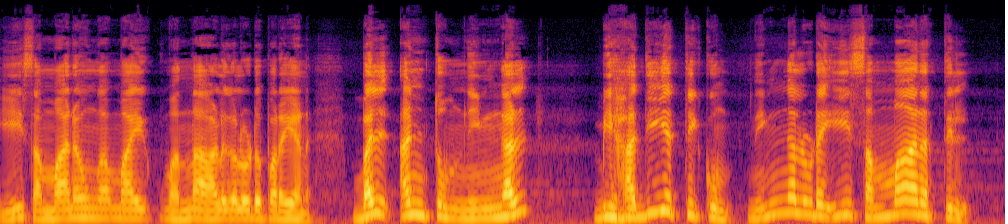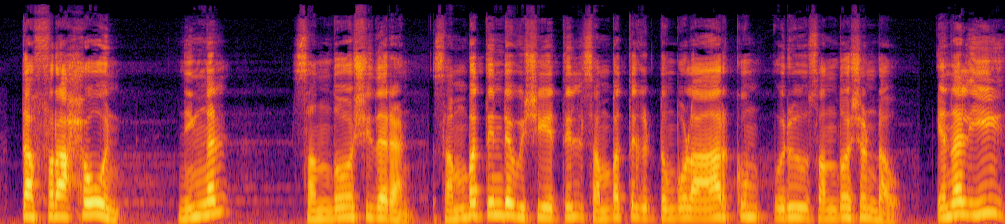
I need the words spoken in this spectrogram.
ഈ സമ്മാനവുമായി വന്ന ആളുകളോട് പറയാണ് ബൽ അൻതും നിങ്ങൾ ബി ഹദിയത്തിക്കും നിങ്ങളുടെ ഈ സമ്മാനത്തിൽ തഫ്രഹൂൻ നിങ്ങൾ സന്തോഷിതരാണ്. സമ്പത്തിന്റെ വിഷയത്തിൽ സമ്പത്ത് കിട്ടുമ്പോൾ ആർക്കും ഒരു സന്തോഷം ഉണ്ടാവും. എന്നാൽ ഈ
